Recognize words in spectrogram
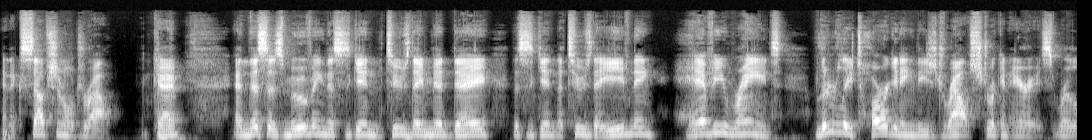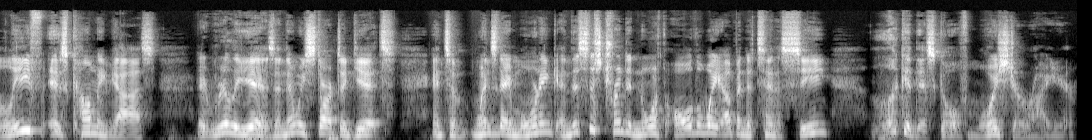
an exceptional drought. Okay. And this is moving. This is getting to Tuesday midday. This is getting to Tuesday evening. Heavy rains, literally targeting these drought stricken areas. Relief is coming, guys. It really is. And then we start to get into Wednesday morning, and this is trended north all the way up into Tennessee. Look at this Gulf moisture right here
